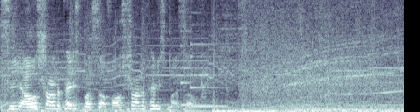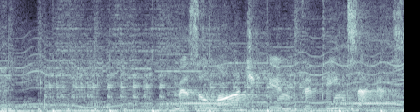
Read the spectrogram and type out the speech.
See, I was trying to pace myself. I was trying to pace myself. Missile launch in 15 seconds.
